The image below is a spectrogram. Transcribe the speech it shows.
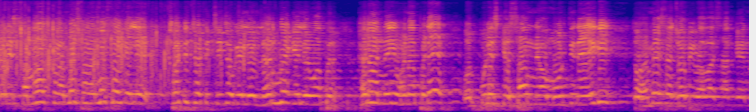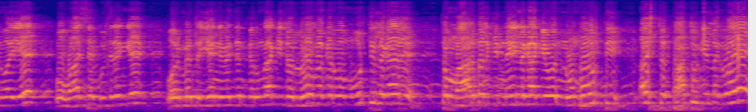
और इस समाज को हमेशा हमेशा के लिए छोटी छोटी चीज़ों के लिए, लड़ने के लिए वहाँ पर खड़ा नहीं होना पड़े और पुलिस के सामने वो मूर्ति रहेगी। तो हमेशा जो भी बाबा साहब के अनुयायी है, वो वहाँ से गुजरेंगे। और मैं तो ये निवेदन करूँगा कि जो लोग अगर वो मूर्ति लगा रहे तो मार्बल की नहीं लगा के वो मूर्ति अष्ट धातु की लगवाए,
